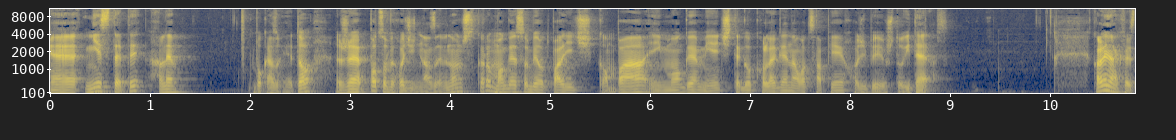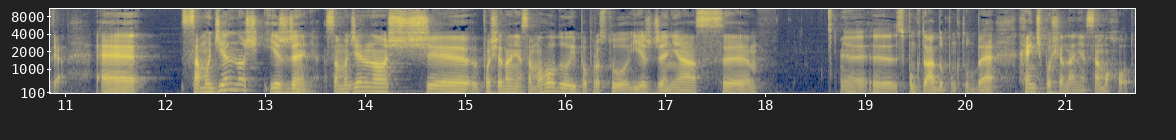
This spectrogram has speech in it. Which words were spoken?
E, niestety, ale pokazuje to, że po co wychodzić na zewnątrz, skoro mogę sobie odpalić kompa i mogę mieć tego kolegę na WhatsAppie choćby już tu i teraz. Kolejna kwestia. E, Samodzielność jeżdżenia, samodzielność e, posiadania samochodu i po prostu jeżdżenia z z punktu A do punktu B, chęć posiadania samochodu.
